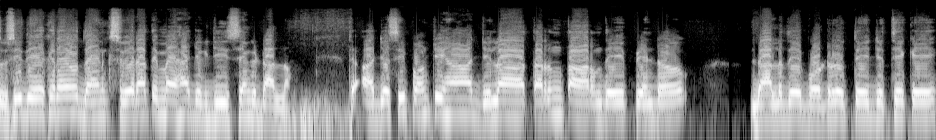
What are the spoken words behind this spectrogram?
ਤੁਸੀਂ ਦੇਖ ਰਹੇ ਹੋ ਦੈਨਿਕ ਸਵੇਰਾ ਤੇ ਮੈਂ ਹਾਂ ਜਗਜੀਤ ਸਿੰਘ ਡੱਲ। ਤੇ ਅੱਜ ਅਸੀਂ ਪਹੁੰਚੇ ਹਾਂ ਜ਼ਿਲ੍ਹਾ ਤਰਨਤਾਰਨ ਦੇ ਪਿੰਡ ਡੱਲ ਦੇ ਬਾਰਡਰ ਉੱਤੇ, ਜਿੱਥੇ ਕਿ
